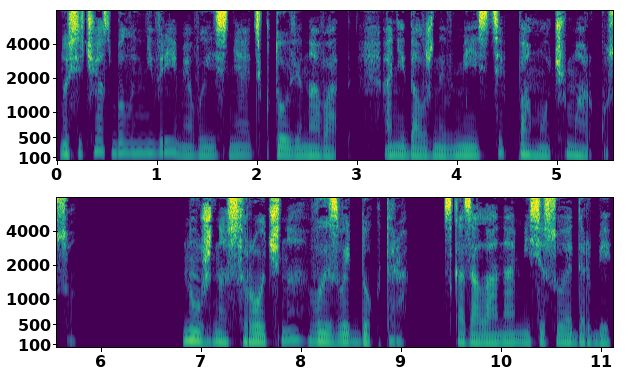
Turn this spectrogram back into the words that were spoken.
Но сейчас было не время выяснять, кто виноват. Они должны вместе помочь Маркусу. «Нужно срочно вызвать доктора», — сказала она миссис Уэдерби.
